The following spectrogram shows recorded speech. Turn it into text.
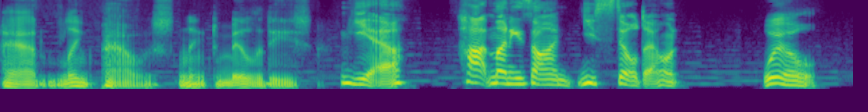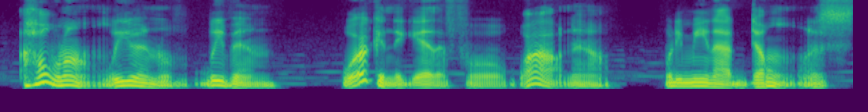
had link powers, linked abilities. Yeah. Hot money's on. You still don't. Well, hold on. We've been we've been working together for a while now. What do you mean I don't? It's,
